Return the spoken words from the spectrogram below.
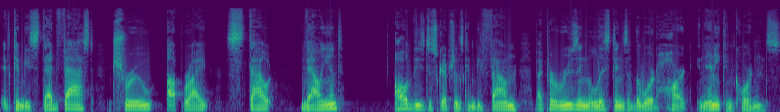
It can be steadfast, true, upright, stout, valiant. All of these descriptions can be found by perusing the listings of the word heart in any concordance.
